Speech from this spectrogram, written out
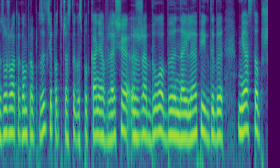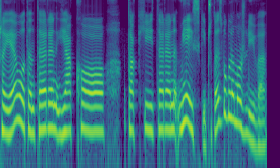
złożyła taką propozycję podczas tego spotkania w lesie, że byłoby najlepiej, gdyby miasto przejęło ten teren jako taki teren miejski. Czy to jest w ogóle możliwe?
